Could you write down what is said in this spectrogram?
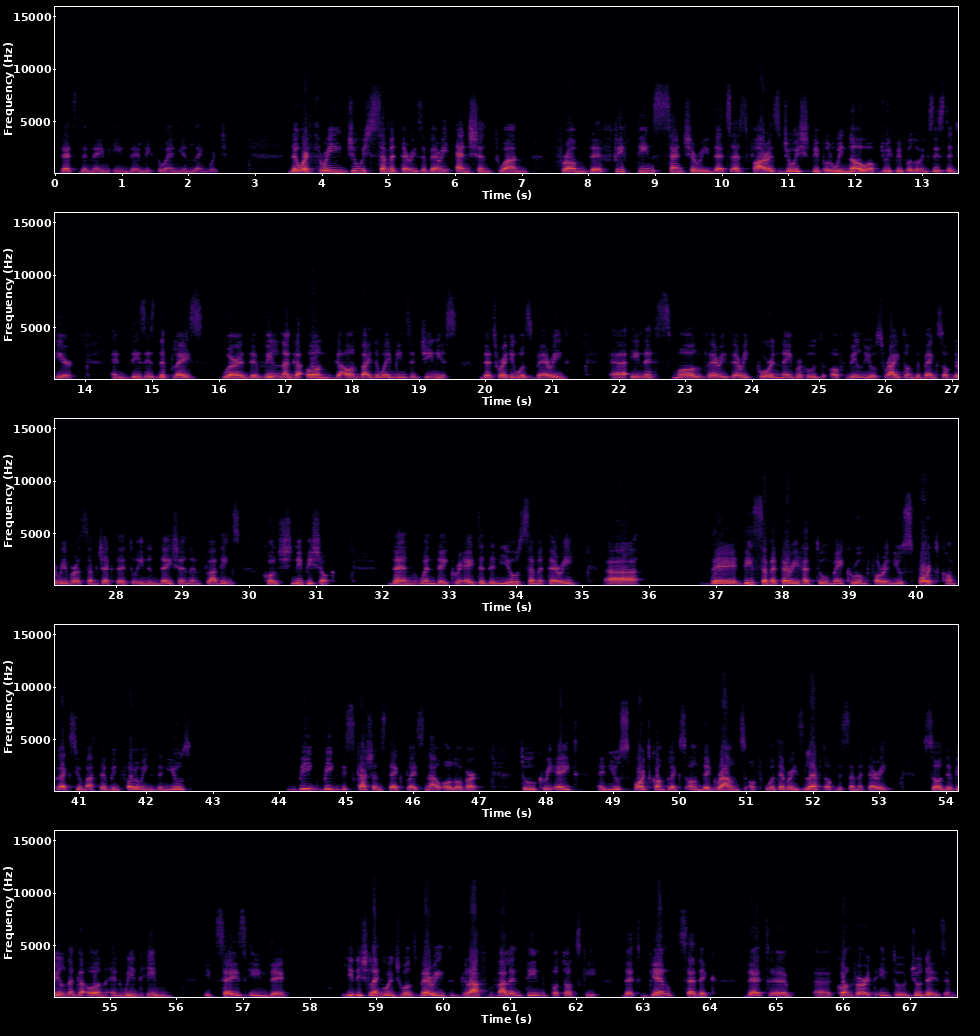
That's the name in the Lithuanian language. There were three Jewish cemeteries, a very ancient one from the 15th century. That's as far as Jewish people we know of Jewish people who existed here. And this is the place where the Vilna Gaon, Gaon, by the way, means a genius. That's where he was buried. uh, in a small, very, very poor neighborhood of Vilnius, right on the banks of the river subjected to inundation and floodings called Shnipiszok. Then when they created the new cemetery, uh, the, this cemetery had to make room for a new sport complex. You must have been following the news. Big, big discussions take place now all over to create a new sport complex on the grounds of whatever is left of the cemetery. So the Vilna Gaon, and with him, it says in the Yiddish language was buried Graf Valentin Potocki, that Ger Tzedek, that uh, uh, convert into Judaism.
